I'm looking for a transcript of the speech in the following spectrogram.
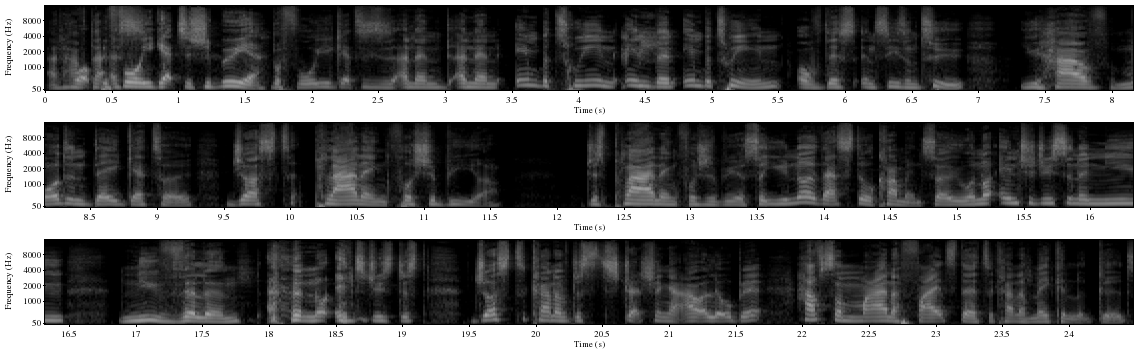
and have What, that before as- you get to Shibuya. before you get to season and then and then in between in the in between of this in season two you have modern day Geto just planning for shibuya just planning for shibuya so you know that's still coming so we're not introducing a new new villain not introduced just just kind of just stretching it out a little bit have some minor fights there to kind of make it look good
